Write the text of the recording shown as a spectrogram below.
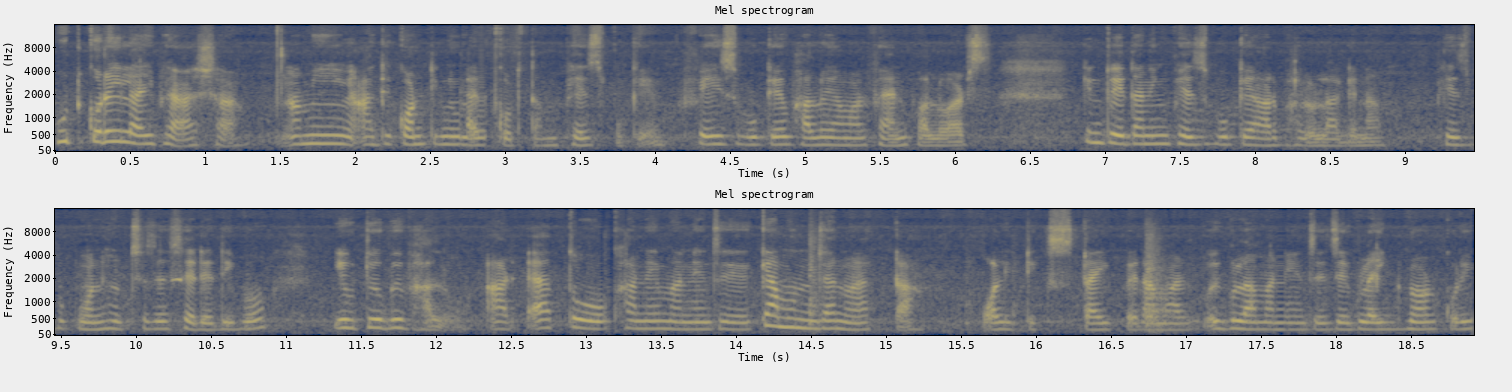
হুট করেই লাইভে আসা। আমি আগে কন্টিনিউ লাইভ করতাম ফেসবুকে ফেসবুকে ভালোই আমার ফ্যান ফলোয়ার্স কিন্তু ইদানিং ফেসবুকে আর ভালো লাগে না। ফেসবুক মনে হচ্ছে যে ছেড়ে দিব। ইউটিউবে ভালো। আর এত ওখানে মানে যে কেমন যেন একটা পলিটিক্স টাইপের আমার। ওইগুলা মানে যে যেগুলো ইগনোর করি,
